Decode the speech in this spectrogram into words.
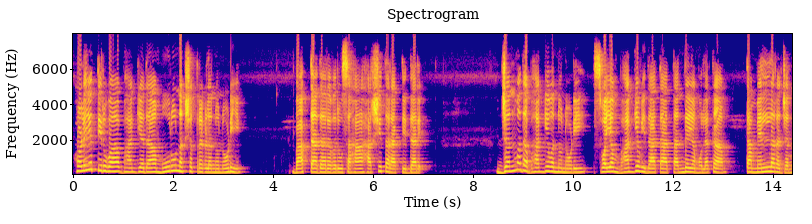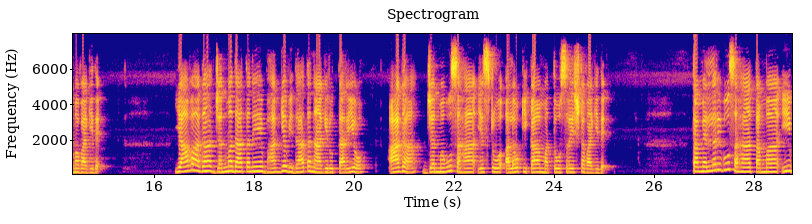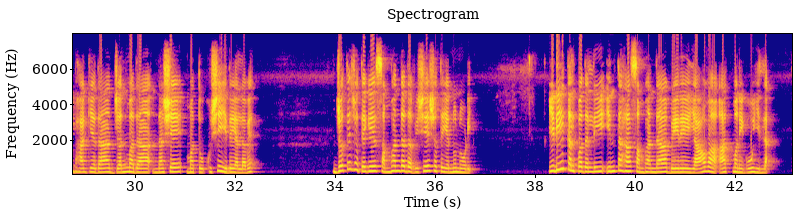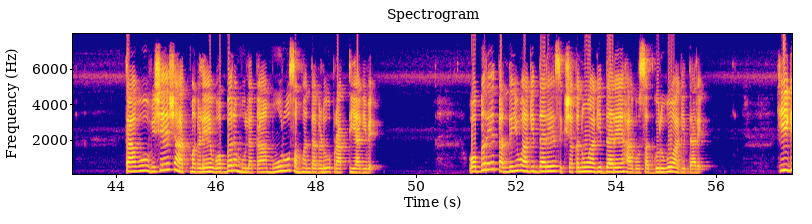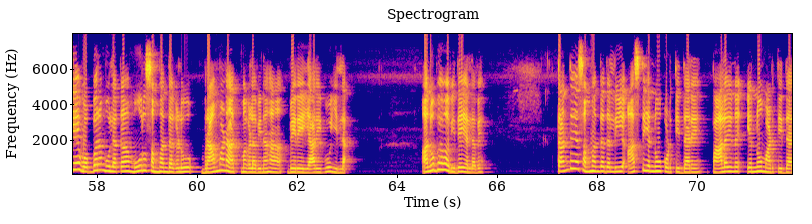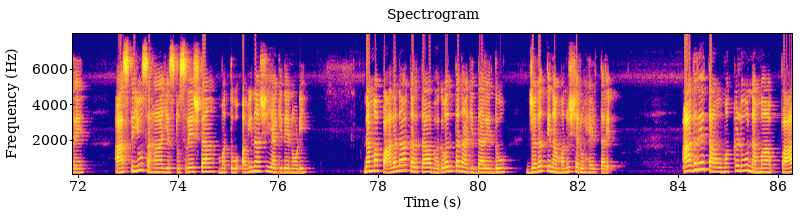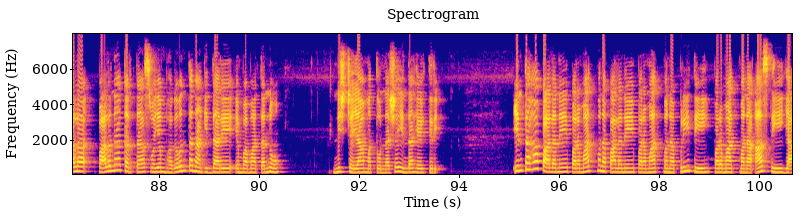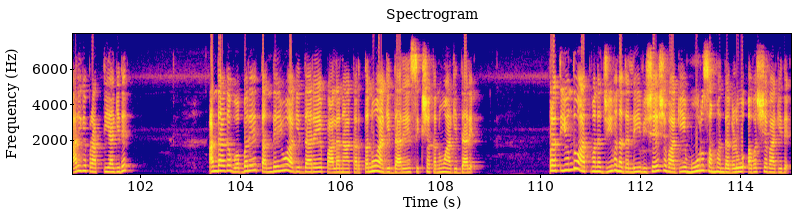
ಹೊಳೆಯುತ್ತಿರುವ ಭಾಗ್ಯದ ಮೂರು ನಕ್ಷತ್ರಗಳನ್ನು ನೋಡಿ ಬಾಪ್ತಾದಾರವರು ಸಹ ಹರ್ಷಿತರಾಗ್ತಿದ್ದಾರೆ. ಜನ್ಮದ ಭಾಗ್ಯವನ್ನು ನೋಡಿ ಸ್ವಯಂ ಭಾಗ್ಯವಿದಾತ ತಂದೆಯ ಮೂಲಕ ತಮ್ಮೆಲ್ಲರ ಜನ್ಮವಾಗಿದೆ. ಯಾವಾಗ ಜನ್ಮದಾತನೇ ಭಾಗ್ಯವಿಧಾತನಾಗಿರುತ್ತಾರೆಯೋ ಆಗ ಜನ್ಮವೂ ಸಹ ಎಷ್ಟು ಅಲೌಕಿಕ ಮತ್ತು ಶ್ರೇಷ್ಠವಾಗಿದೆ. ತಮ್ಮೆಲ್ಲರಿಗೂ ಸಹ ತಮ್ಮ ಈ ಭಾಗ್ಯದ ಜನ್ಮದ ನಶೆ ಮತ್ತು ಖುಷಿ ಇದೆಯಲ್ಲವೇ ಜೊತೆ ಜೊತೆಗೆ ಸಂಬಂಧದ ವಿಶೇಷತೆಯನ್ನು ನೋಡಿ. ಇಡೀ ಕಲ್ಪದಲ್ಲಿ ಇಂತಹ ಸಂಬಂಧ ಬೇರೆ ಯಾವ ಆತ್ಮನಿಗೂ ಇಲ್ಲ. ತಾವು ವಿಶೇಷ ಆತ್ಮಗಳೇ ಒಬ್ಬರ ಮೂಲಕ ಮೂರೂ ಸಂಬಂಧಗಳು ಪ್ರಾಪ್ತಿಯಾಗಿವೆ. ಒಬ್ಬರೇ ತಂದೆಯೂ ಆಗಿದ್ದಾರೆ, ಶಿಕ್ಷಕನೂ ಆಗಿದ್ದಾರೆ ಹಾಗೂ ಸದ್ಗುರುವೂ ಆಗಿದ್ದಾರೆ. ಹೀಗೆ ಒಬ್ಬರ ಮೂಲಕ ಮೂರು ಸಂಬಂಧಗಳು ಬ್ರಾಹ್ಮಣ ಆತ್ಮಗಳ ವಿನಃ ಬೇರೆ ಯಾರಿಗೂ ಇಲ್ಲ. ಅನುಭವವಿದೆಯಲ್ಲವೇ? ತಂದೆಯ ಸಂಬಂಧದಲ್ಲಿ ಆಸ್ತಿಯನ್ನೂ ಕೊಡ್ತಿದ್ದಾರೆ, ಪಾಲನೆಯನ್ನೂ ಮಾಡ್ತಿದ್ದಾರೆ. ಆಸ್ತಿಯೂ ಸಹ ಎಷ್ಟು ಶ್ರೇಷ್ಠ ಮತ್ತು ಅವಿನಾಶಿಯಾಗಿದೆ ನೋಡಿ. ನಮ್ಮ ಪಾಲನಾಕರ್ತ ಭಗವಂತನಾಗಿದ್ದಾರೆಂದು ಜಗತ್ತಿನ ಮನುಷ್ಯರು ಹೇಳ್ತಾರೆ. ಆದರೆ ತಾವು ಮಕ್ಕಳು, ನಮ್ಮ ಪಾಲ, ಪಾಲನಾಕರ್ತ ಸ್ವಯಂ ಭಗವಂತನಾಗಿದ್ದಾರೆ ಎಂಬ ಮಾತನ್ನು ನಿಶ್ಚಯ ಮತ್ತು ನಶೆಯಿಂದ ಹೇಳ್ತೀರಿ. ಇಂತಹ ಪಾಲನೆ, ಪರಮಾತ್ಮನ ಪಾಲನೆ, ಪರಮಾತ್ಮನ ಪ್ರೀತಿ, ಪರಮಾತ್ಮನ ಆಸ್ತಿ ಯಾರಿಗೆ ಪ್ರಾಪ್ತಿಯಾಗಿದೆ? ಅಂದಾಗ ಒಬ್ಬರೇ ತಂದೆಯೂ ಆಗಿದ್ದಾರೆ, ಪಾಲನಾಕರ್ತನೂ ಆಗಿದ್ದಾರೆ, ಶಿಕ್ಷಕನೂ ಆಗಿದ್ದಾರೆ. ಪ್ರತಿಯೊಂದು ಆತ್ಮನ ಜೀವನದಲ್ಲಿ ವಿಶೇಷವಾಗಿ ಮೂರು ಸಂಬಂಧಗಳು ಅವಶ್ಯವಾಗಿದೆ.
